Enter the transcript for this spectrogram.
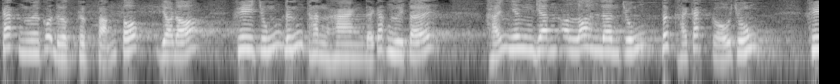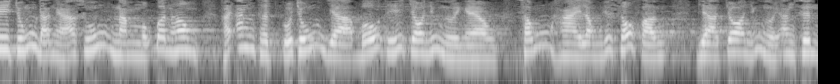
các ngươi có được thực phẩm tốt. Do đó, khi chúng đứng thành hàng để các ngươi tế, hãy nhân danh Allah lên chúng, tức hãy cắt cổ chúng khi chúng đã ngã xuống nằm một bên hông, hãy ăn thịt của chúng và bố thí cho những người nghèo, sống hài lòng với số phận và cho những người ăn xin.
